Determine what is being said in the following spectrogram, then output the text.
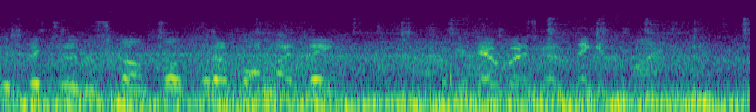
take a picture of the skull and put it up on my thing. Because everybody's going to think it's mine.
